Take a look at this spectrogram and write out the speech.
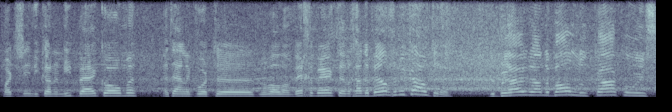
Martens Indy kan er niet bij komen. Uiteindelijk wordt de bal dan weggewerkt. En dan gaan de Belgen weer counteren. De Bruin aan de bal. Lukaku is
